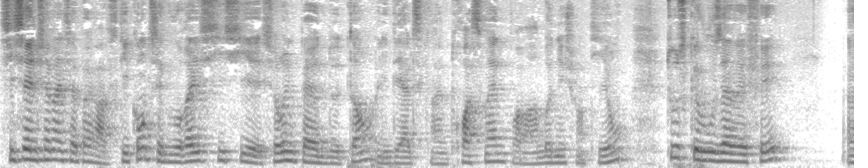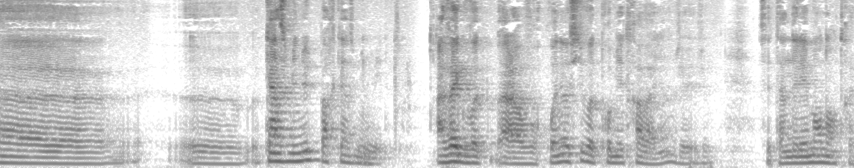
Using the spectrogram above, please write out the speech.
Si c'est une semaine, c'est pas grave. Ce qui compte, c'est que vous réussissiez sur une période de temps. L'idéal, c'est quand même trois semaines pour avoir un bon échantillon. Tout ce que vous avez fait, euh, euh, 15 minutes par 15 minutes. Avec votre. Alors, vous reprenez aussi votre premier travail. hein. C'est un élément d'entrée.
